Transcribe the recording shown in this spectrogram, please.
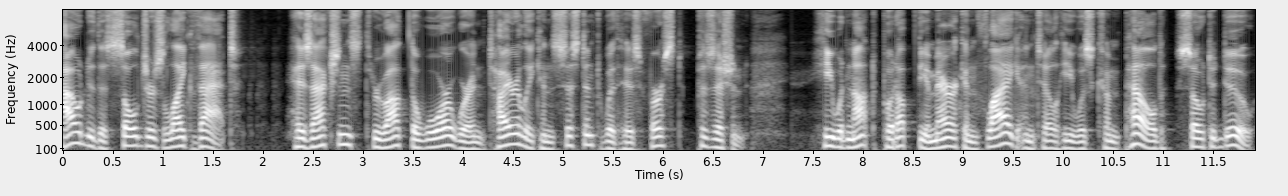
How do the soldiers like that? His actions throughout the war were entirely consistent with his first position. He would not put up the American flag until he was compelled so to do.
